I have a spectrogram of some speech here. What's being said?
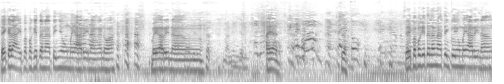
Teka lang, ipapakita natin yung may-ari ng ano ha. May-ari ng... Ayan. So, so ipapakita lang natin kung yung may-ari ng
